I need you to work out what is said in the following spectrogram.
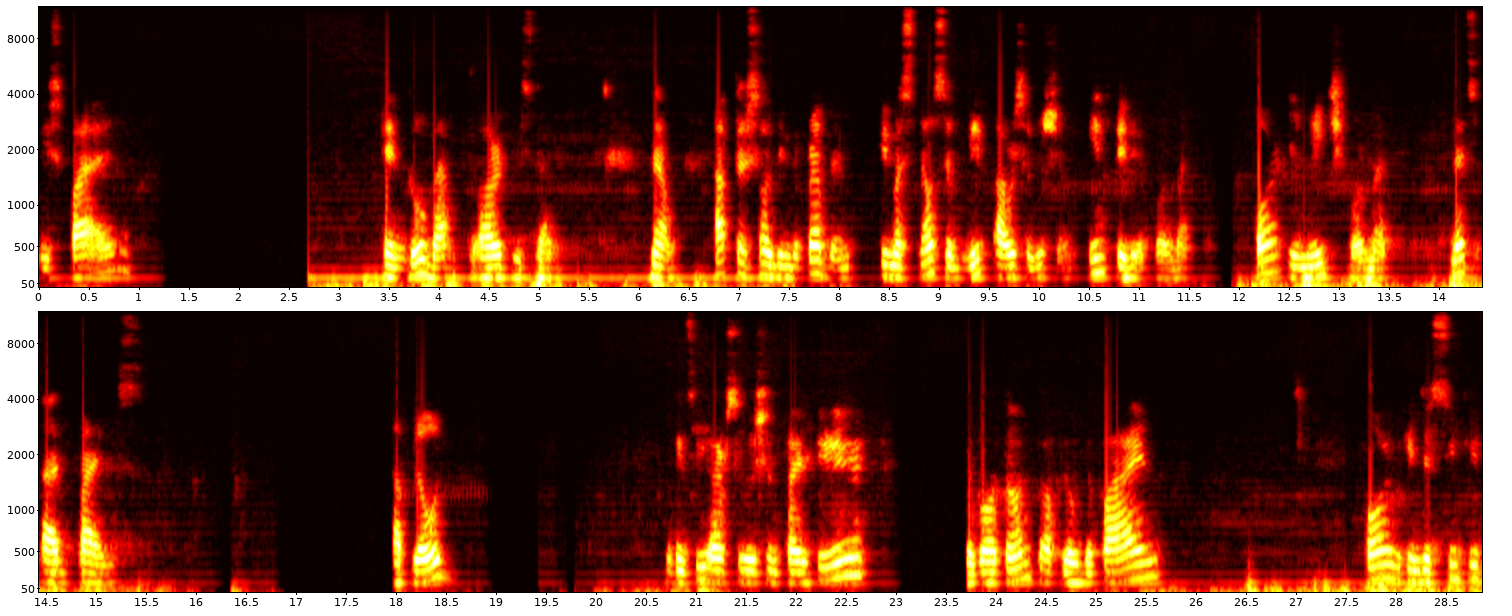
this file and go back to our tab. Now, after solving the problem, we must now submit our solution in PDF format or image format. Let's add files upload. You can see our solution file here, the button to upload the file, or we can just simply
